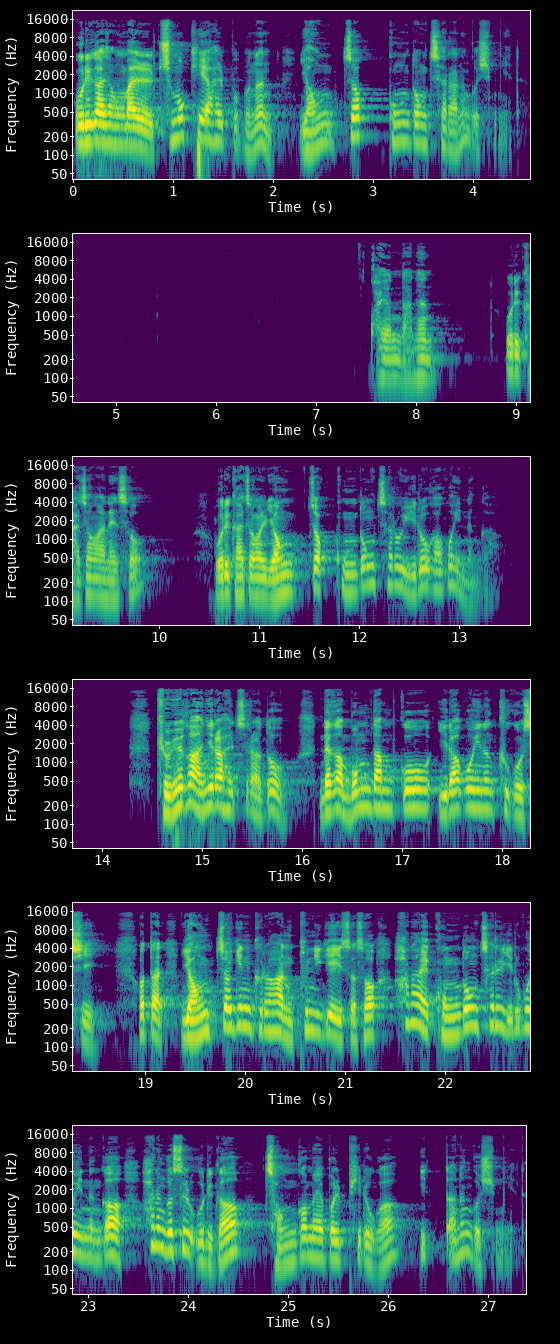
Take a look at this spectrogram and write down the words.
우리가 정말 주목해야 할 부분은 영적 공동체라는 것입니다. 과연 나는 우리 가정 안에서 우리 가정을 영적 공동체로 이루어가고 있는가? 교회가 아니라 할지라도 내가 몸담고 일하고 있는 그곳이 어떤 영적인 그러한 분위기에 있어서 하나의 공동체를 이루고 있는가 하는 것을 우리가 점검해 볼 필요가 있다는 것입니다.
